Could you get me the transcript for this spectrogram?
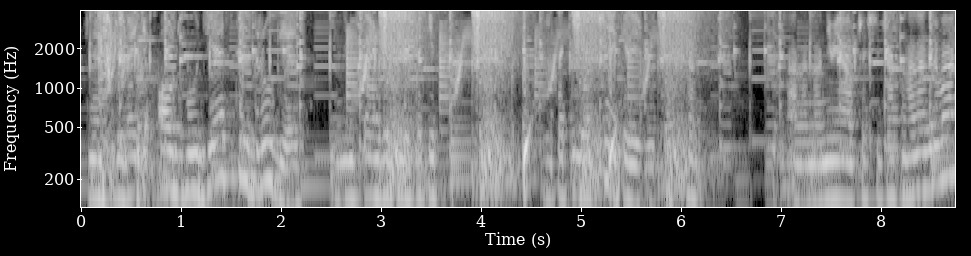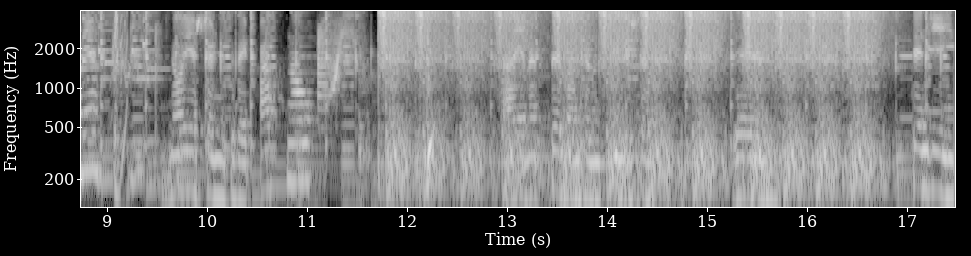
odcinek, który będzie o 22. Nie myślałem, że jest taki taki odcinek kiedyś wrócę. Ale no nie miałem wcześniej czasu na nagrywanie. No jeszcze mnie tutaj pacnął. A jednak chcę wam ten yy, ten dzień,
